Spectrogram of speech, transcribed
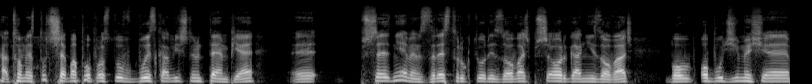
Natomiast to trzeba po prostu w błyskawicznym tempie y, prze, nie wiem, zrestrukturyzować, przeorganizować, bo obudzimy się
